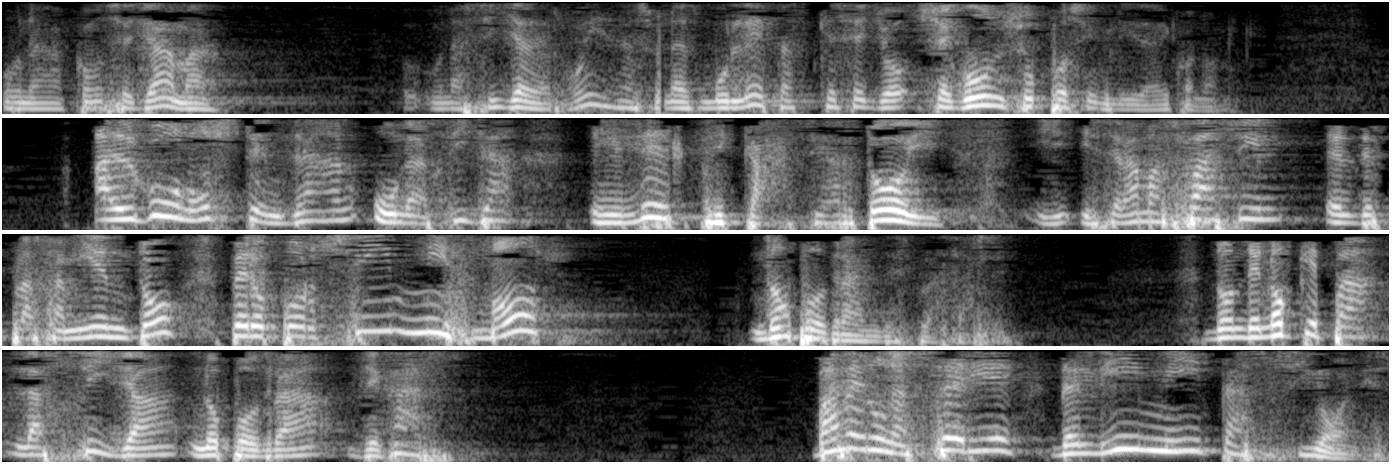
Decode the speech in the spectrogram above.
una ¿cómo se llama? Una silla de ruedas, unas muletas, qué sé yo, según su posibilidad económica. Algunos tendrán una silla eléctrica, ¿cierto? Y, y, será más fácil el desplazamiento, pero por sí mismos no podrán desplazarse. Donde no quepa la silla, no podrá llegar. Va a haber una serie de limitaciones.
